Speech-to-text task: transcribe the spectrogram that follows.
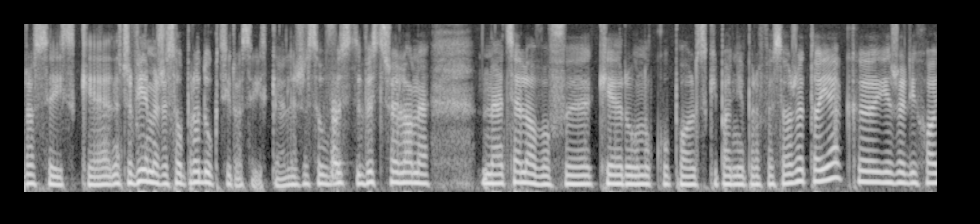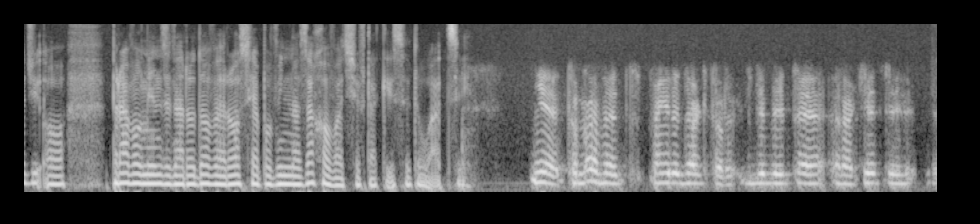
rosyjskie, znaczy wiemy, że są produkcji rosyjskie, ale że są wys- wystrzelone na- celowo w kierunku Polski, panie profesorze, to jak, jeżeli chodzi o prawo międzynarodowe, Rosja powinna zachować się w takiej sytuacji? Nie, to nawet, pani redaktor, gdyby te rakiety e,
